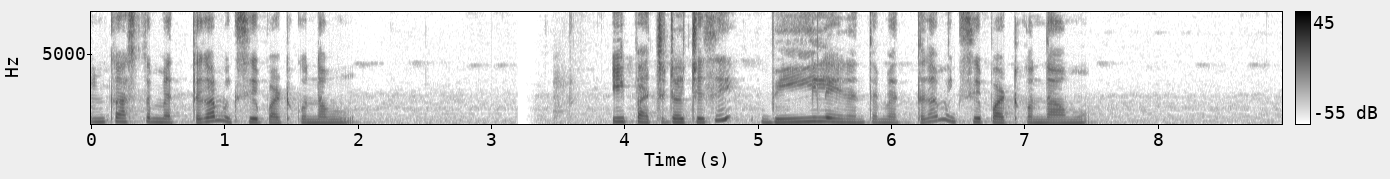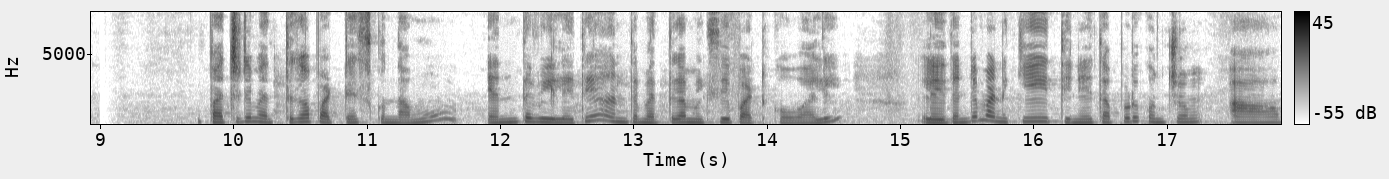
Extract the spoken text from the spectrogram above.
ఇంకాస్త మెత్తగా మిక్సీ పట్టుకుందాము. ఈ పచ్చడి వచ్చేసి వీలైనంత మెత్తగా మిక్సీ పట్టుకుందాము. పచ్చడి మెత్తగా పట్టేసుకుందాము. ఎంత వీలైతే అంత మెత్తగా మిక్సీ పట్టుకోవాలి. లేదంటే మనకి తినేటప్పుడు కొంచెం ఆ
